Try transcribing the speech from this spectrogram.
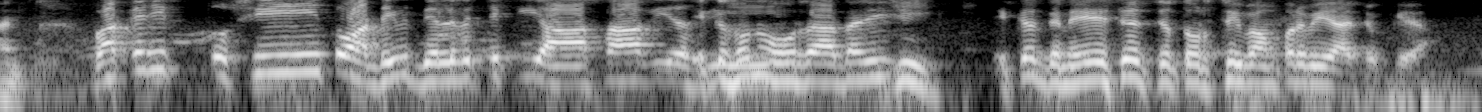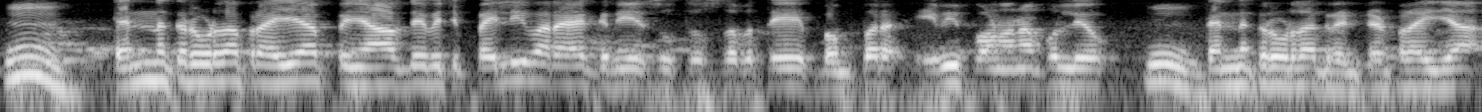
ਹਾਂਜੀ। ਵਾਕਈ ਜੀ ਤੁਸੀਂ ਤੁਹਾਡੇ ਵੀ ਦਿਲ ਵਿੱਚ ਕੀ ਆਸ ਆ ਵੀ ਅਸੀਂ ਇੱਕ ਤੁਹਾਨੂੰ ਹੋਰ ਦੱਸਦਾ ਜੀ ਜੀ। ਇੱਕ ਗਣੇਸ਼ ਚਤੁਰਥੀ ਬੰਪਰ ਵੀ ਆ ਚੁੱਕਿਆ। ਹੂੰ। 3 ਕਰੋੜ ਦਾ ਪ੍ਰਾਈਜ਼ ਆ। ਪੰਜਾਬ ਦੇ ਵਿੱਚ ਪਹਿਲੀ ਵਾਰ ਆਇਆ ਗਣੇਸ਼ ਉਤਸਵ ਤੇ ਬੰਪਰ ਇਹ ਵੀ ਪਾਉਣਾ ਨਾ ਭੁੱਲਿਓ। ਹੂੰ। 3 ਕਰੋੜ ਦਾ ਗਰੰਟਡ ਪ੍ਰਾਈਜ਼ ਆ।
